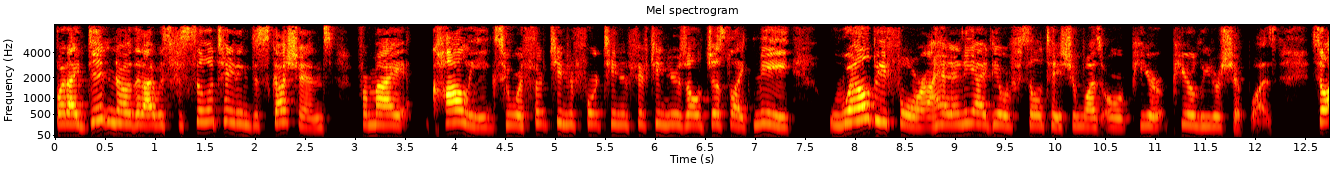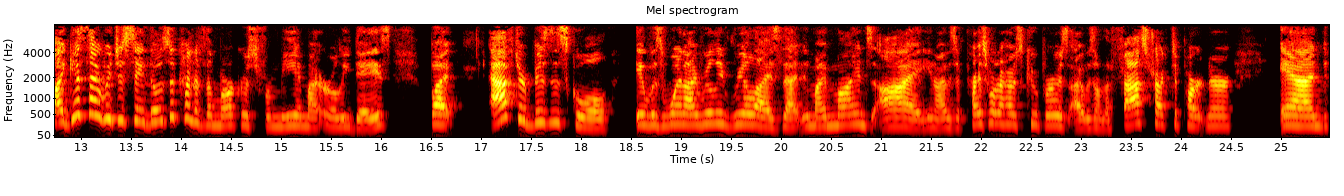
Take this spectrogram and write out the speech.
But I did know that I was facilitating discussions for my colleagues who were 13 and 14 and 15 years old, just like me, well before I had any idea what facilitation was or peer peer leadership was. So I guess I would just say those are kind of the markers for me in my early days. But after business school, it was when I really realized that in my mind's eye, you know, I was at PricewaterhouseCoopers, I was on the fast track to partner, and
